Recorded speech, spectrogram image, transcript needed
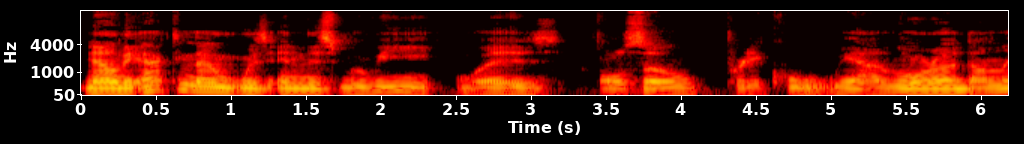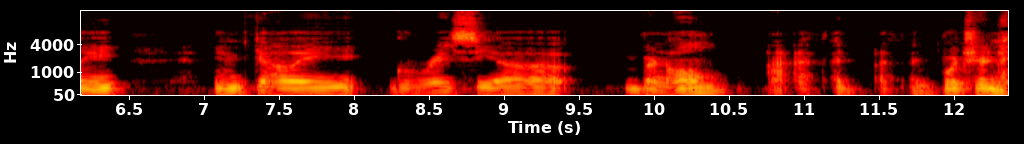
Now, the acting that was in this movie was also pretty cool. We had Laura Donnelly Gael Garcia Bernal. I, I, I, I butchered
